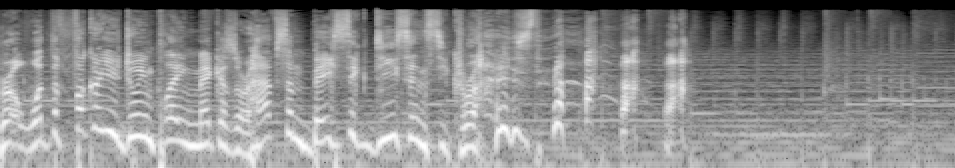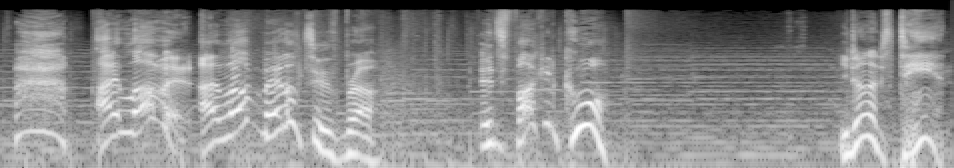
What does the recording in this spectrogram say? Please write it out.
Bro, what the fuck are you doing playing Mechazor? Have some basic decency, Christ. I love it. I love Metal Tooth, bro. It's fucking cool. You don't understand.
